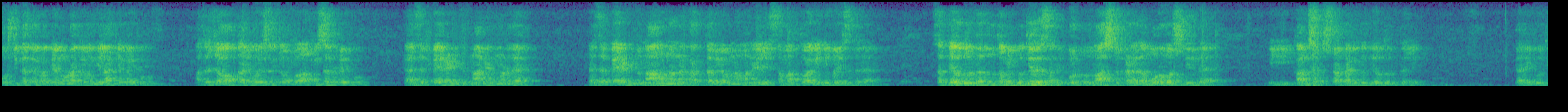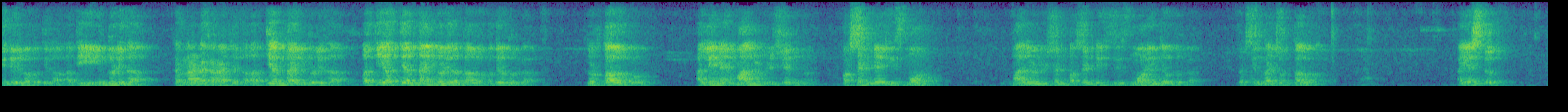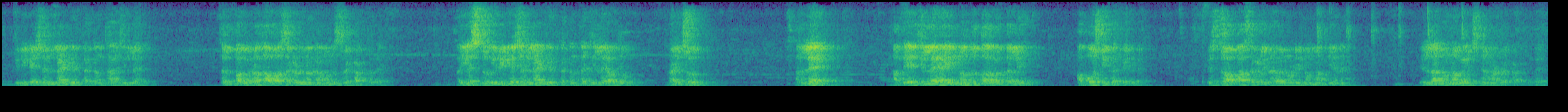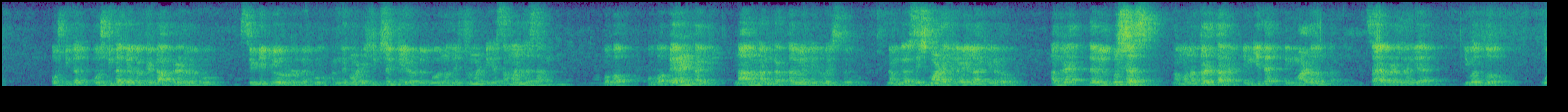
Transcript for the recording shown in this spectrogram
ಪೌಷ್ಟಿಕತೆ ಬಗ್ಗೆ ನೋಡಕ್ಕೆ ಒಂದು ಇಲಾಖೆ ಬೇಕು, ಅದರ ಜವಾಬ್ದಾರಿ ವಹಿಸೋಕೆ ಒಬ್ಬ ಆಫೀಸರ್ ಬೇಕು. ಆಸ್ ಎ ಪೇರೆಂಟ್ ನಾನೇನ್ ಮಾಡಿದೆ? ಆಸ್ ಎ ಪೇರೆಂಟ್ ನಾನು ನನ್ನ ಕರ್ತವ್ಯವನ್ನ ಮನೆಯಲ್ಲಿ ಸಮರ್ಥವಾಗಿ ನಿಭಾಯಿಸಿದ್ರೆ, ಸರ್, ದೇವದುರ್ಗದ್ದು ತಮಗೆ ಗೊತ್ತಿದೆ ಸರ್ ರಿಪೋರ್ಟ್ ಲಾಸ್ಟ್ ಕಳೆದ ಮೂರು ವರ್ಷದಿಂದ ಈ ಕಾನ್ಸೆಪ್ಟ್ ಸ್ಟಾರ್ಟ್ ಆಗಿದ್ದು ದೇವದುರ್ಗದಲ್ಲಿ. ಯಾರಿಗೆ ಗೊತ್ತಿದೆಯೋ ಇಲ್ಲೋ ಗೊತ್ತಿಲ್ಲ. ಅತಿ ಹಿಂದುಳಿದ ಕರ್ನಾಟಕ ರಾಜ್ಯದ ಅತ್ಯಂತ ಹಿಂದುಳಿದ, ಅತಿ ಅತ್ಯಂತ ಹಿಂದುಳಿದ ತಾಲೂಕು ದೇವದುರ್ಗ. ದೊಡ್ಡ taluk, ಅಲ್ಲಿನೇ malnutrition percentage is more malnutrition percentage is more in Devadurga that's in Raichur taluk highest irrigation land ಇರ್ತಕ್ಕಂತಹ ಜಿಲ್ಲೆ. ಸ್ವಲ್ಪ ವಿರೋಧಾಭಾಸಗಳನ್ನ ಗಮನಿಸಬೇಕಾಗ್ತದೆ. ಹೈಯೆಸ್ಟ್ ಇರಿಗೇಷನ್ ಲ್ಯಾಂಡ್ ಇರ್ತಕ್ಕಂಥ ಜಿಲ್ಲೆ ಯಾವುದು? ರಾಯಚೂರು ಅಲ್ಲೇ ಅದೇ ಜಿಲ್ಲೆಯ ಇನ್ನೊಂದು ತಾಲೂಕಲ್ಲಿ ಅಪೌಷ್ಟಿಕತೆ ಇದೆ. ಎಷ್ಟು ಆವಾಸಗಳಿದಾವೆ ನೋಡಿ ನಮ್ಮ ಮಧ್ಯೆನೆ ಎಲ್ಲಾನು ನಾವು ಯೋಚನೆ ಮಾಡ್ಬೇಕಾಗ್ತದೆ. ಪೌಷ್ಟಿಕ, ಪೌಷ್ಟಿಕತೆ ಬಗ್ಗೆ ಡಾಕ್ಟರ್ ಹೇಳಬೇಕು ಸಿ ಡಿ ಪಿ ಅವರು ಹೇಳಬೇಕು, ಅಂಗನವಾಡಿ ಶಿಕ್ಷಕಿ ಹೇಳ್ಬೇಕು ಅನ್ನೋದು ಎಷ್ಟು ಮಟ್ಟಿಗೆ ಸಮಂಜಸ. ಒಬ್ಬ ಒಬ್ಬ ಪೇರೆಂಟ್ ಆಗಿ ನಾನು ನನ್ನ ಕರ್ತವ್ಯ ನಿರ್ವಹಿಸಬೇಕು. ನಮ್ಗೆ ಅಸಿಸ್ಟ್ ಮಾಡಕ್ಕಿರೋ ಇಲಾಖೆಗಳು ಅಂದ್ರೆ ದೇ ವಿಲ್ ಪುಷ್ ಅಸ್ ನಮ್ಮನ್ನ ತಳ್ತಾರೆ. ಹಿಂಗಿದೆ, ಹಿಂಗ್ ಮಾಡು ಅಂತ. ಸಾಹೇಬ್ರು ಹೇಳ್ದಂಗೆ ಇವತ್ತು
